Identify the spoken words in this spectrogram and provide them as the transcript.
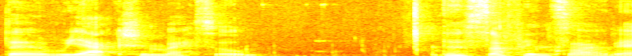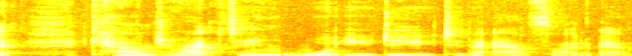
the reaction vessel, the stuff inside it counteracting what you do to the outside of it.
